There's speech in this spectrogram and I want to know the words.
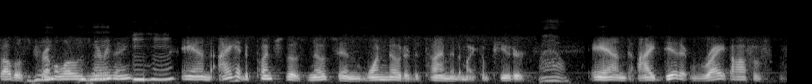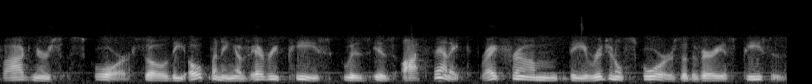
all those mm-hmm. tremolos and mm-hmm. everything. Mm-hmm. And I had to punch those notes in one note at a time into my computer. Wow. And I did it right off of Wagner's score. So the opening of every piece was is authentic, right from the original scores of the various pieces.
